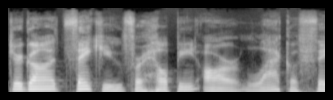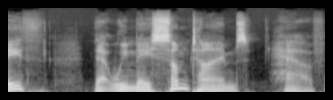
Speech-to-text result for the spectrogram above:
Dear God, thank you for helping our lack of faith that we may sometimes have.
